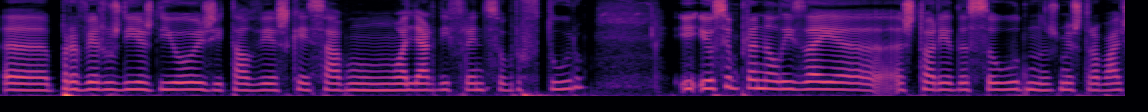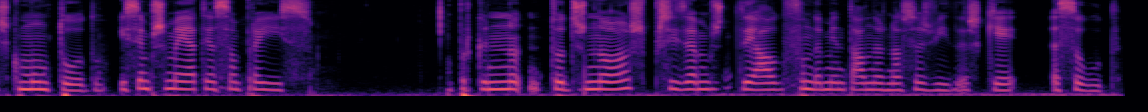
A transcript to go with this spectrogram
Uh, para ver os dias de hoje e talvez, quem sabe, um olhar diferente sobre o futuro eu sempre analisei a, a, história da saúde nos meus trabalhos como um todo e sempre chamei a atenção para isso. Porque no, todos nós precisamos de algo fundamental nas nossas vidas, que é a saúde.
